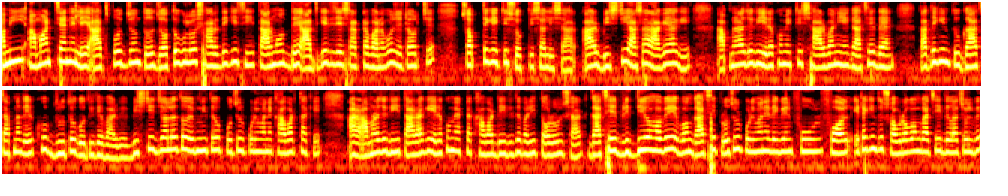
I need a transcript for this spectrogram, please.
আমি আমার চ্যানেলে আজ পর্যন্ত যতগুলো সার দেখেছি, তার মধ্যে আজকের যে সারটা বানাবো সেটা হচ্ছে সবথেকে একটি শক্তিশালী সার। আর বৃষ্টি আসার আগে আগে আপনারা যদি এরকম একটি সার বানিয়ে গাছে দেন, তাতে কিন্তু গাছ আপনাদের খুব দ্রুত গতিতে বাড়বে। বৃষ্টির জলে তো এমনিতেও প্রচুর পরিমাণে খাবার থাকে। আর আমরা যদি তার আগে এরকম একটা খাবার দিয়ে দিতে পারি, তরল সার, গাছের বৃদ্ধিও হবে এবং গাছে প্রচুর পরিমাণে দেখবেন ফুল, ফল, এটা কিন্তু সব রকম গাছেই দেওয়া চলবে।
